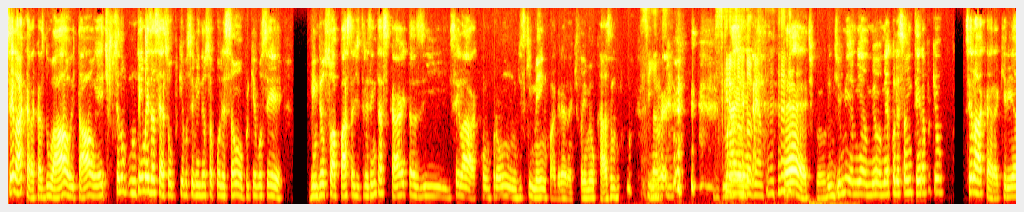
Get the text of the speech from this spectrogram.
sei lá, cara, com as dual e tal, e aí, tipo, você não, não tem mais acesso, ou porque você vendeu sua coleção, ou porque você vendeu sua pasta de 300 cartas e, sei lá, comprou um Discman com a grana, que foi o meu caso. Sim, sim. Descreva Mas, os 90. É, tipo, eu vendi minha, minha, minha, minha coleção inteira porque eu, sei lá, cara, queria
